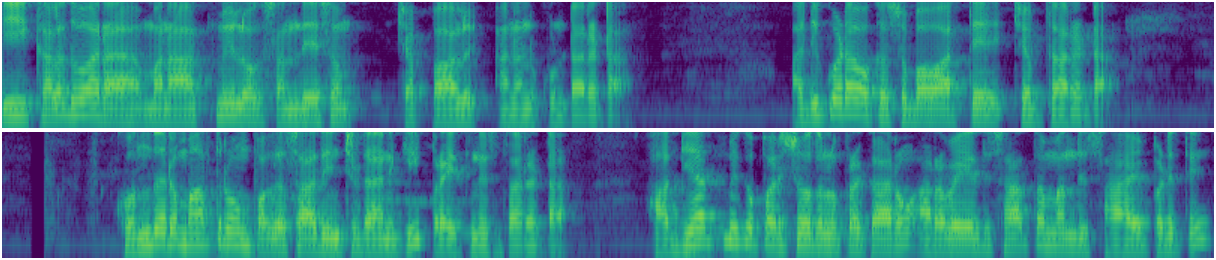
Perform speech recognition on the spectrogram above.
ఈ కళ ద్వారా మన ఆత్మీయులు ఒక సందేశం చెప్పాలి అని అనుకుంటారట. అది కూడా ఒక శుభవార్తే చెప్తారట. కొందరు మాత్రం పగ సాధించడానికి ప్రయత్నిస్తారట. ఆధ్యాత్మిక పరిశోధనల ప్రకారం అరవై ఐదు శాతం మంది సహాయపడితే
